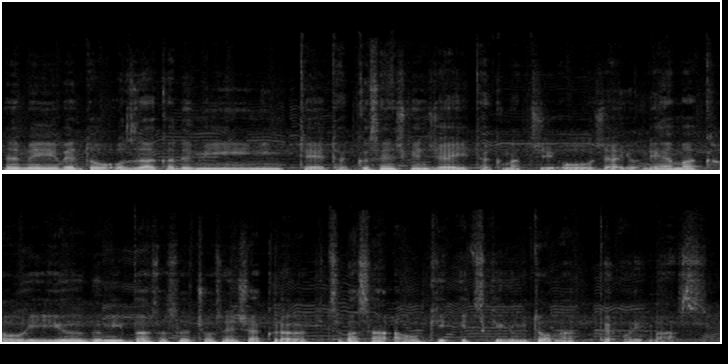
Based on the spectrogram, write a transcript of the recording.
メインイベント、オズアカデミー認定タッグ選手権試合、タッグマッチ王者、米山香織優組 VS 挑戦者、倉垣翼、青木五木組となっております。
